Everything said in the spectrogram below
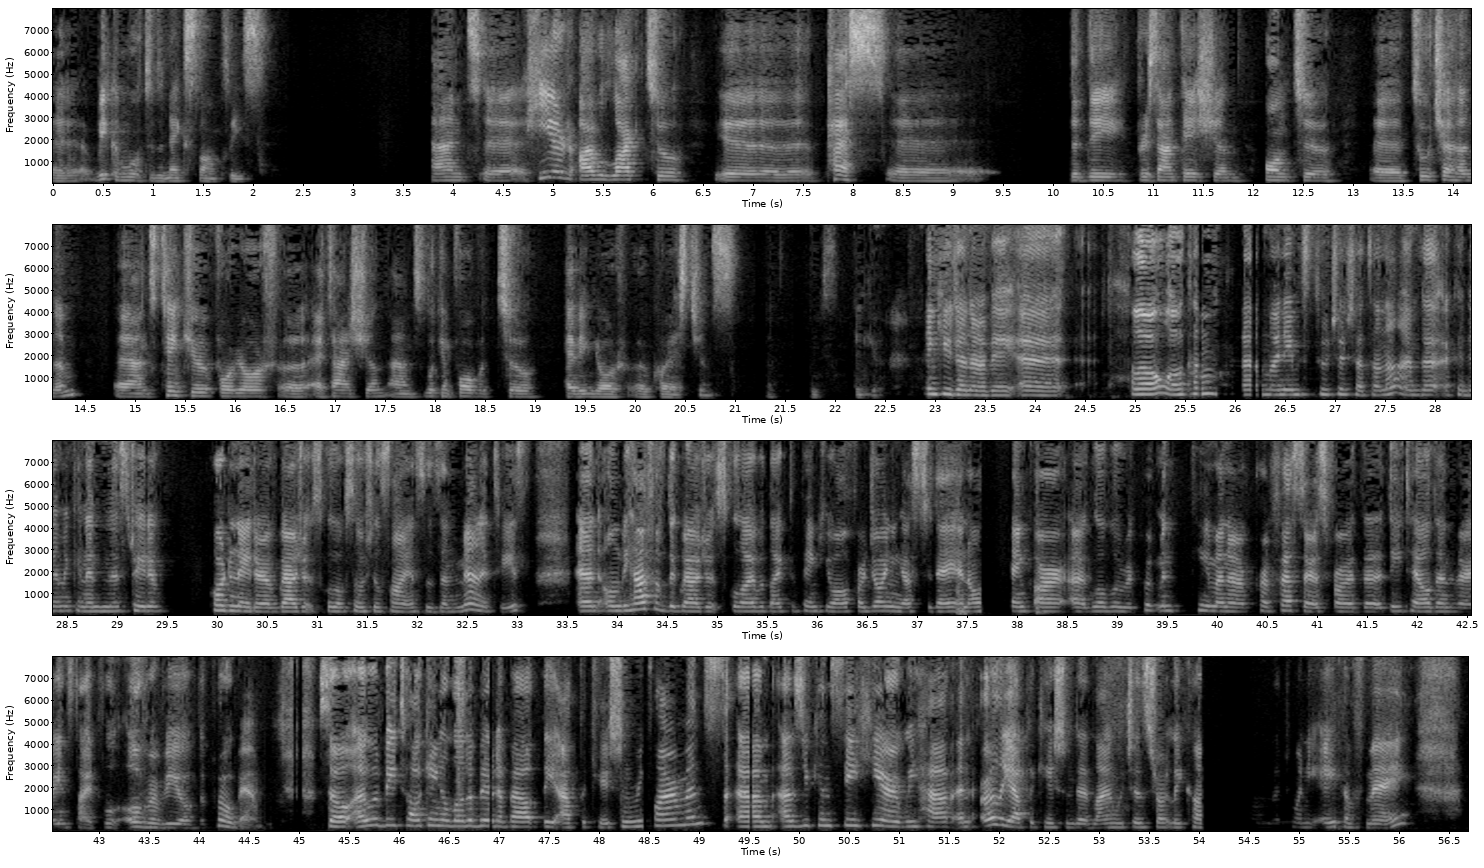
Uh, we can move to the next one, please. And here I would like to pass the, the presentation on to uh, Tuğçe Hanım. And thank you for your uh, attention and looking forward to having your uh, questions. Please, thank you. Thank you, Caner Bey. Uh, hello, welcome. Uh, my name is Tuğçe Shatana. I'm the Academic and Administrative Coordinator of Graduate School of Social Sciences and Humanities. And on behalf of the Graduate School, I would like to thank you all for joining us today and also thank our uh, global recruitment team and our professors for the detailed and very insightful overview of the program. So I will be talking a little bit about the application requirements. Um, as you can see here, we have an early application deadline, which is shortly coming 28th of May.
